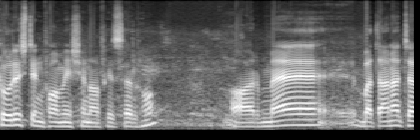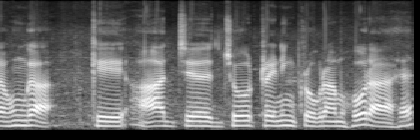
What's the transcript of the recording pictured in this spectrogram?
टूरिस्ट इन्फॉर्मेशन ऑफिसर हूँ। और मैं बताना चाहूँगा कि आज जो ट्रेनिंग प्रोग्राम हो रहा है,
